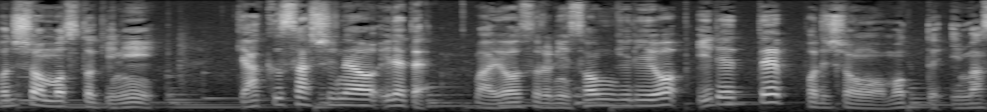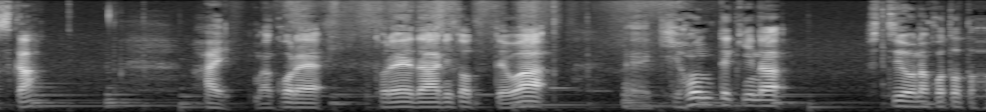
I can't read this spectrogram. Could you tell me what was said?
ポジションを持つ時に逆差し値を入れて、まあ、要するに損切りを入れてポジションを持っていますか？はい、まあ、これトレーダーにとっては、えー、基本的な必要なことと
